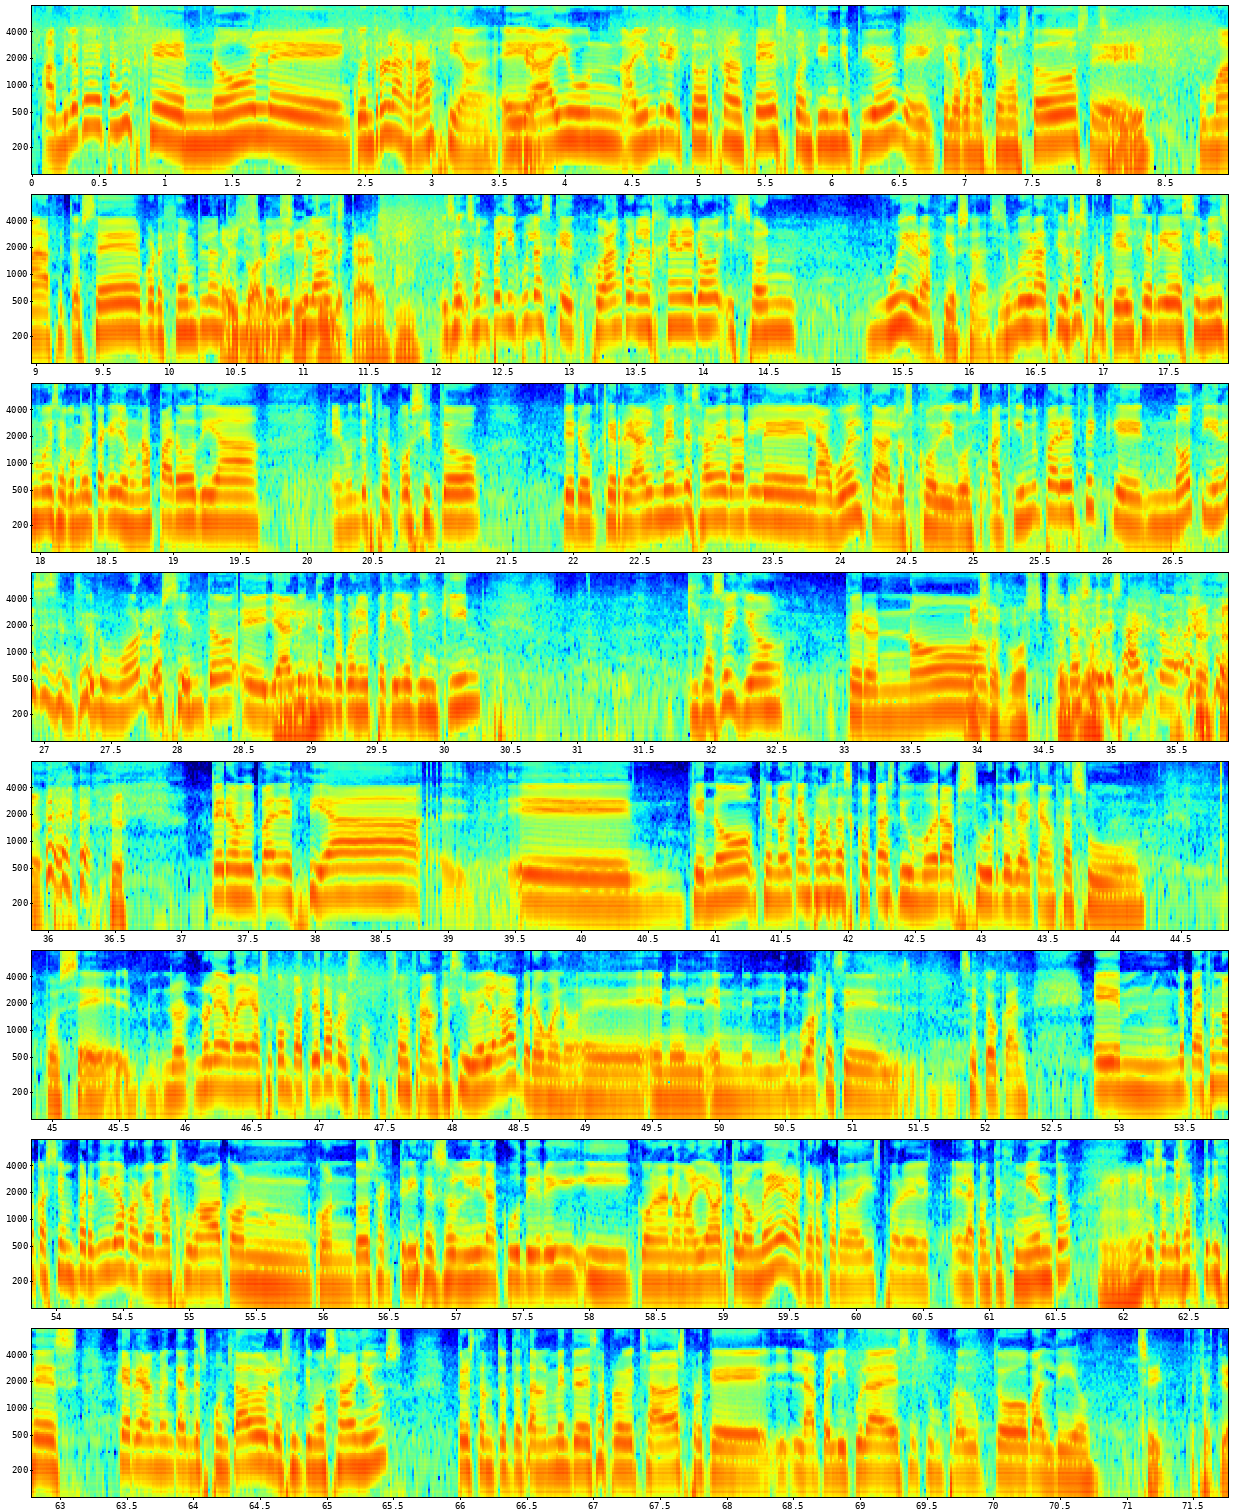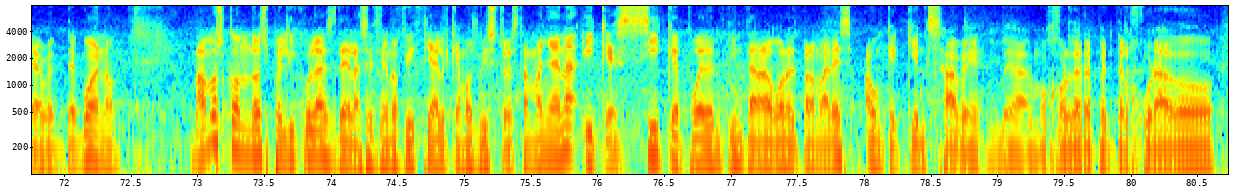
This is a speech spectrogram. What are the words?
A mí lo que me pasa es que no le encuentro la gracia. Eh, hay, un, hay un director francés, Quentin Dupieux, que, que lo conocemos todos. eh, Sí. Fumar hace toser, por ejemplo, entre sus de películas. Sitges, de Cannes. mm. Y son, son películas que juegan con el género y son muy graciosas. Y son muy graciosas porque él se ríe de sí mismo y se convierte aquello en una parodia, en un despropósito, pero que realmente sabe darle la vuelta a los códigos. Aquí me parece que no tiene ese sentido del humor, lo siento. eh, ya lo intentó con el pequeño Quinquín. Quizás soy yo, pero no. No sos vos, soy no yo. exacto. pero me parecía eh, que no que no alcanzaba esas cotas de humor absurdo que alcanza su pues eh, no, no le llamaría a su compatriota porque su- son francés y belga, pero bueno, eh, en, el, en el lenguaje se, se tocan. Eh, me parece una ocasión perdida porque además jugaba con, con dos actrices, son Lina Kudry y con Ana María Bartolomé, a la que recordaréis por el, el acontecimiento, que son dos actrices que realmente han despuntado en los últimos años, pero están to- totalmente desaprovechadas porque la película es, es un producto baldío. Sí, efectivamente. Bueno, vamos con dos películas de la sección oficial que hemos visto esta mañana y que sí que pueden pintar algo en el palmarés, aunque quién sabe, a lo mejor de repente el jurado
